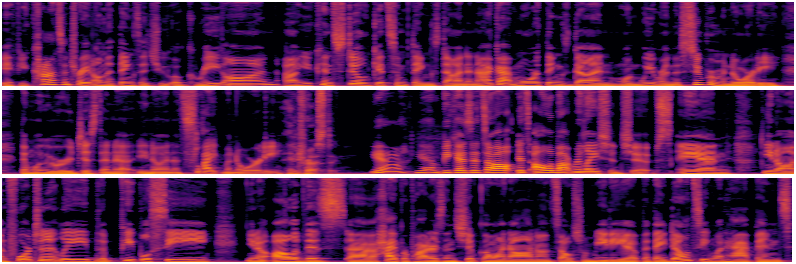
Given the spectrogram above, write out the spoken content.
if you concentrate on the things that you agree on, uh, you can still get some things done. And I got more things done when we were in the super minority than when we were just in a you know in a slight minority. Interesting. Yeah, yeah, because it's all it's all about relationships, and you know, unfortunately, the people see you know all of this uh, hyper partisanship going on on social media, but they don't see what happens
